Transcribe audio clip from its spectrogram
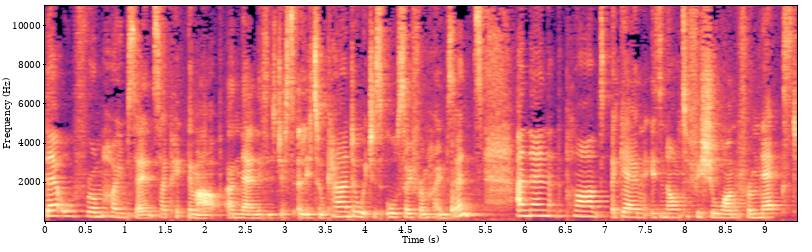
They're all from HomeSense. I picked them up and then this is just a little candle which is also from HomeSense. And then the plant again is an artificial one from Next.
